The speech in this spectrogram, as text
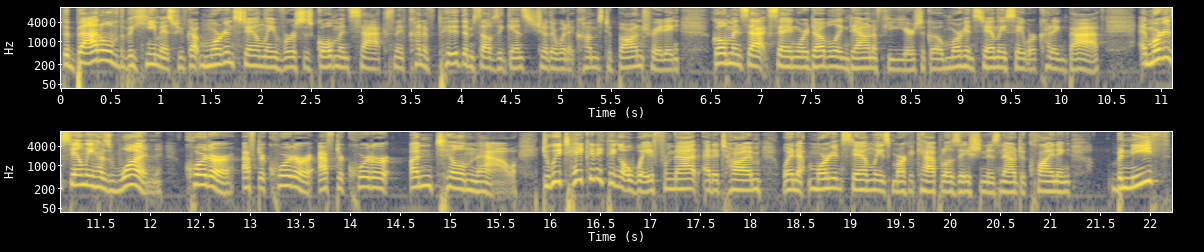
the battle of the behemoths. We've got Morgan Stanley versus Goldman Sachs, and they've kind of pitted themselves against each other when it comes to bond trading. Goldman Sachs saying we're doubling down a few years ago. Morgan Stanley say we're cutting back, and Morgan Stanley has won quarter after quarter after after quarter until now. Do we take anything away from that at a time when Morgan Stanley's market capitalization is now declining beneath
